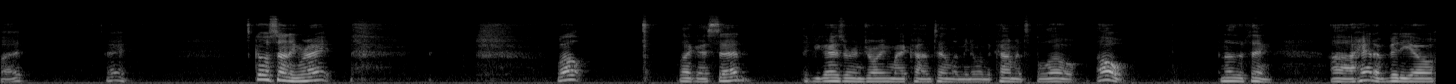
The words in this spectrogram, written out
But hey, it's ghost hunting, right? Well, like I said, if you guys are enjoying my content, let me know in the comments below. Oh, another thing. Uh, I had a video,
